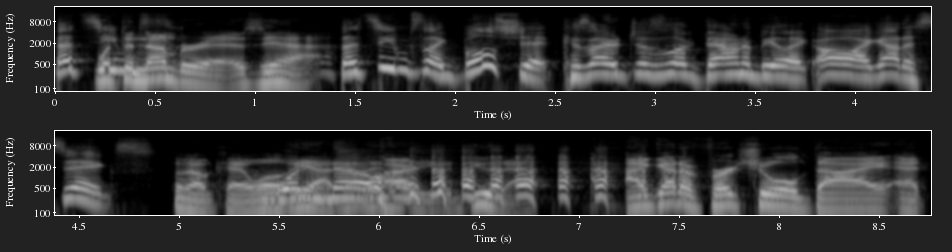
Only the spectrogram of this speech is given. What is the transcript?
That seems What the number is? Yeah. That seems like bullshit because I would just look down and be like, "Oh, I got a six. Okay. Well, What do yeah. you now know? that you do that. I got a virtual die at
